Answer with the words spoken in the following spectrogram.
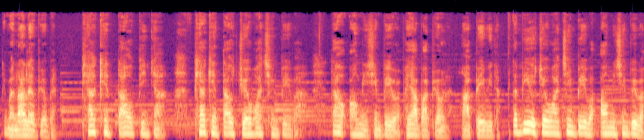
ဒီမှာနားလည်ပြောပဲဖျားခင်တောက်ပညာဖျားခင်တောက်ကျွဲဝချင်းပေးပါတောက်အောင်မြင်ချင်းပေးပါဖះပါပြောလဲငါပေးပြီးသားတပည့်ကိုကျွဲဝချင်းပေးပါအောင်မြင်ချင်းပေးပါ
